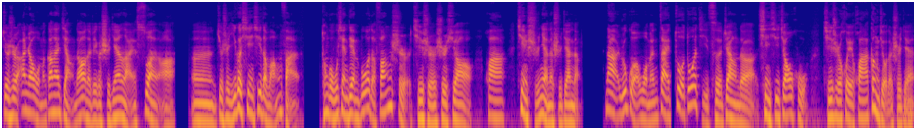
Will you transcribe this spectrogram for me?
就是按照我们刚才讲到的这个时间来算啊，嗯，就是一个信息的往返，通过无线电波的方式，其实是需要花近十年的时间的。那如果我们再做多几次这样的信息交互，其实会花更久的时间，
